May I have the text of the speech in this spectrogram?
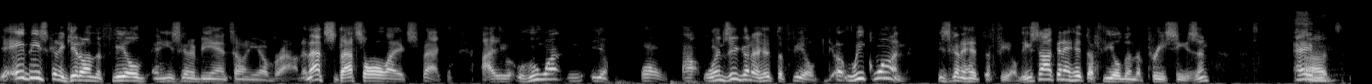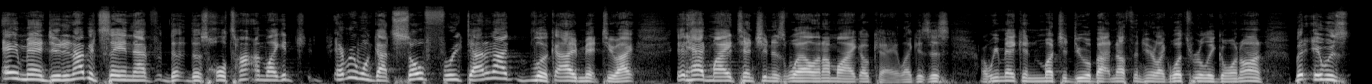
AB's going to get on the field and he's going to be Antonio Brown, and that's that's all I expect. I who want you know well when's he going to hit the field? Uh, week one, he's going to hit the field. He's not going to hit the field in the preseason. Hey, Uh, hey, man, dude, and I've been saying that th- this whole time. I'm like, it, everyone got so freaked out, and I look, I admit too, I it had my attention as well, and I'm like, okay, like, is this? Are we making much ado about nothing here? Like, what's really going on? But it was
